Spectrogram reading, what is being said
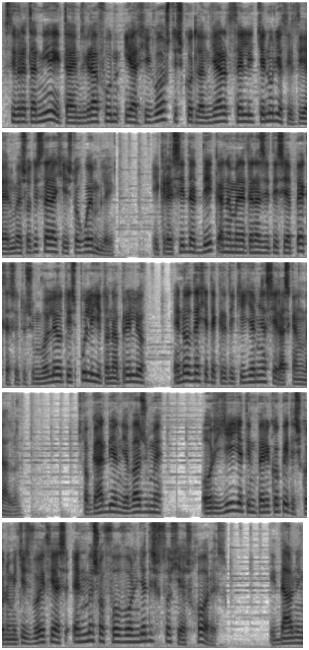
Στη Βρετανία, οι Times γράφουν: Η αρχηγός της Scotland Yard θέλει καινούρια θητεία εν μέσω της ταραχή στο Wembley. Η Κρεσίντα Dick αναμένεται να ζητήσει επέκταση του συμβολέου της που λύγει τον Απρίλιο, ενώ δέχεται κριτική για μια σειρά σκανδάλων. Στο Guardian διαβάζουμε: Οργή για την περικοπή της οικονομικής βοήθειας εν μέσω φόβων για τις φτωχές χώρες. Η Downing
